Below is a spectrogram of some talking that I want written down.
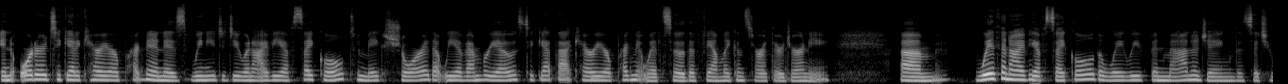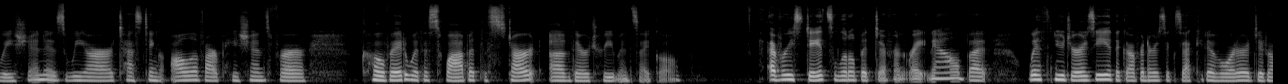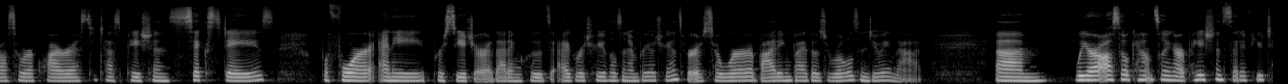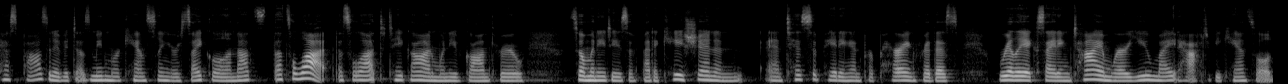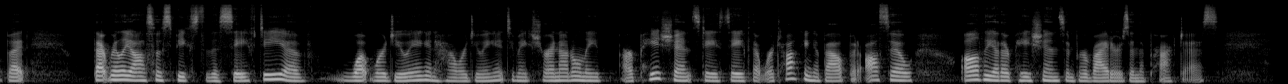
in order to get a carrier pregnant is we need to do an IVF cycle to make sure that we have embryos to get that carrier pregnant with so the family can start their journey. Um, with an IVF cycle, the way we've been managing the situation is we are testing all of our patients for COVID with a swab at the start of their treatment cycle. Every state's a little bit different right now, but with New Jersey, the governor's executive order did also require us to test patients six days before any procedure. That includes egg retrievals and embryo transfers. So we're abiding by those rules and doing that. Um, we are also counseling our patients that if you test positive, it does mean we're canceling your cycle, and that's that's a lot. That's a lot to take on when you've gone through so many days of medication and anticipating and preparing for this really exciting time where you might have to be canceled. But that really also speaks to the safety of what we're doing and how we're doing it to make sure not only our patients stay safe that we're talking about, but also all the other patients and providers in the practice.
